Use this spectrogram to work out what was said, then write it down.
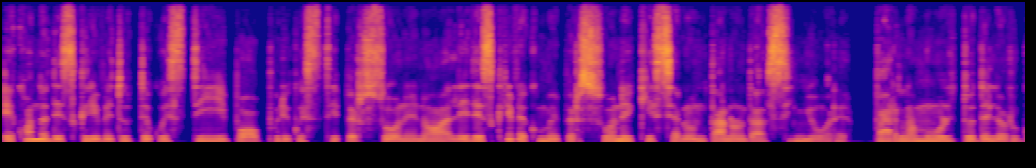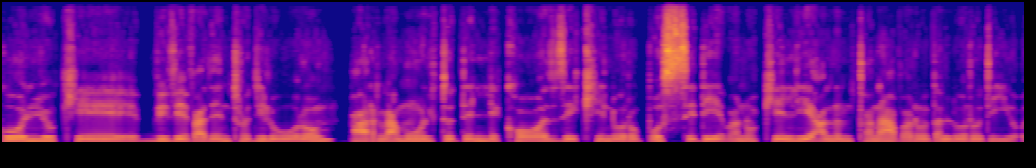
E quando descrive tutti questi popoli, queste persone, no? Le descrive come persone che si allontanano dal Signore parla molto dell'orgoglio che viveva dentro di loro, parla molto delle cose che loro possedevano, che li allontanavano dal loro Dio.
